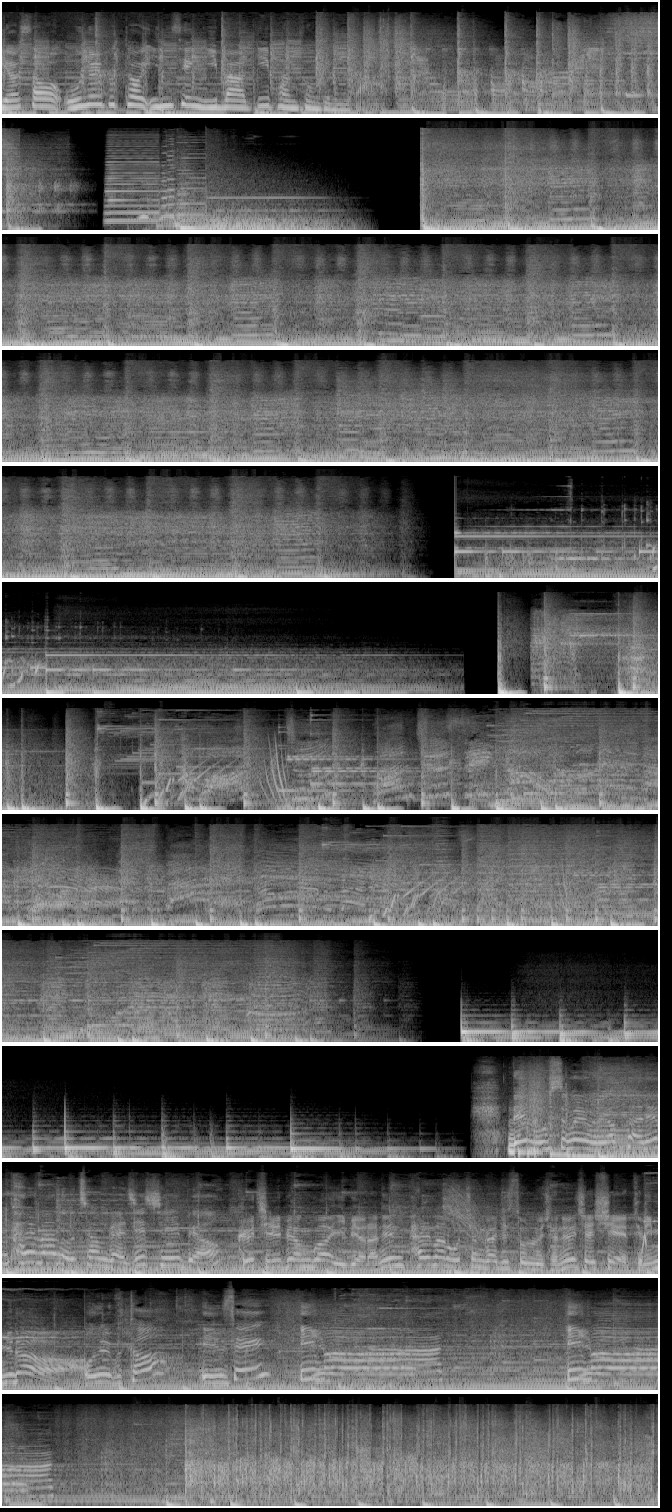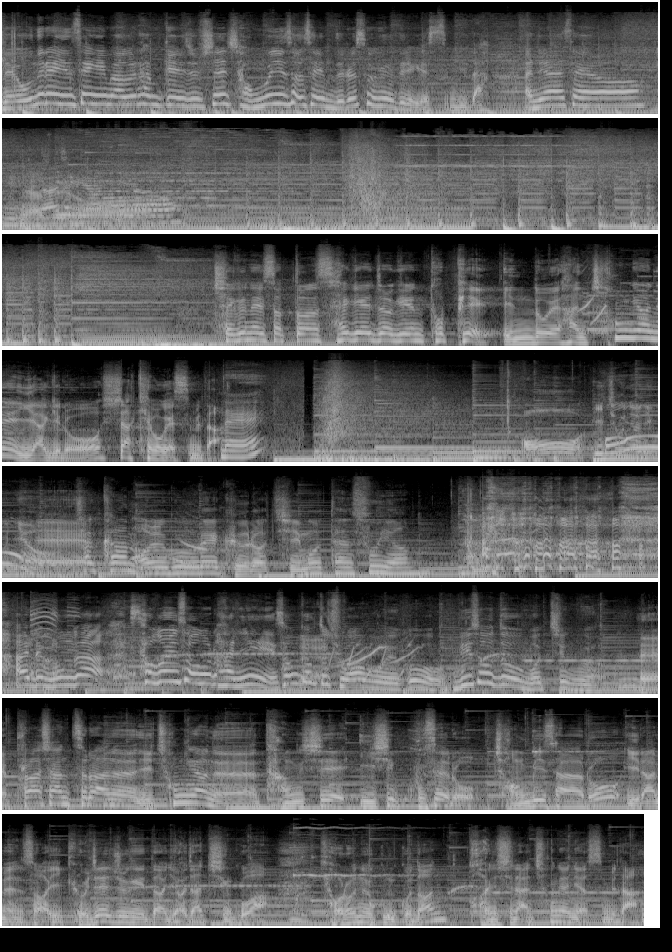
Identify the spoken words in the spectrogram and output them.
이어서 오늘부터 인생 2박이 방송됩니다. 내 목숨을 위협하는 8만 5천 가지 질병. 그 질병과 이별하는 8만 5천 가지 솔루션을 제시해 드립니다. 오늘부터 인생 이맛! 이맛! 네, 오늘의 인생 이막을 함께 해주실 전문의 선생님들을 소개해드리겠습니다. 안녕하세요. 네, 안녕하세요. 최근에 있었던 세계적인 토픽, 인도의 한 청년의 이야기로 시작해 보겠습니다. 네. 오, 이 청년이군요. 네. 착한 얼굴에 그렇지 못한 수염. 아, 근데 뭔가 서글서글하니 성격도 네. 좋아 보이고 미소도 멋지고요. 네, 프라샨트라는 이 청년은 당시에 29세로 정비사로 일하면서 이 교제 중이던 여자친구와 결혼을 꿈꾸던 건실한 청년이었습니다.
